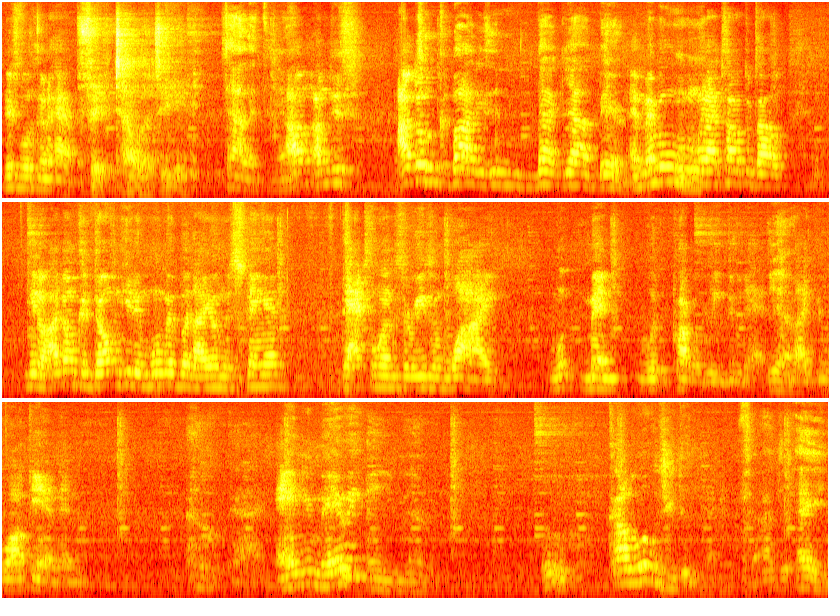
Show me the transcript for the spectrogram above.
This was gonna happen. Fatality. Talent. I'm, I'm just, I Two don't. bodies in the backyard buried. And remember when, when I mm-hmm. talked about, you know, I don't condone hitting women, but I understand. That's one of the reasons why men would probably do that. Yeah. Like you walk in and, oh God, and you married? And you married. Ooh, Carla, what would you do? I just, hey.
